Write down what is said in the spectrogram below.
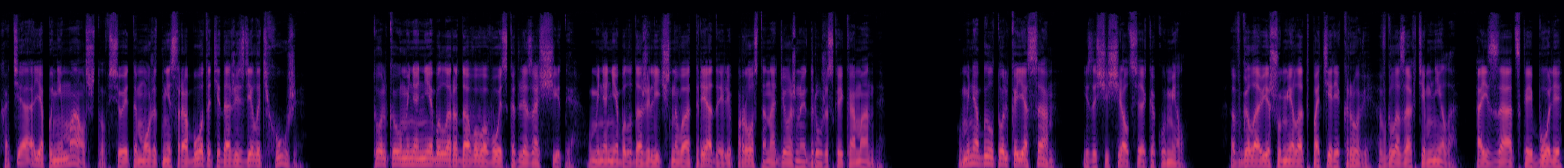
Хотя я понимал, что все это может не сработать и даже сделать хуже. Только у меня не было родового войска для защиты, у меня не было даже личного отряда или просто надежной дружеской команды. У меня был только я сам, и защищался я как умел. В голове шумело от потери крови, в глазах темнело, а из-за адской боли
